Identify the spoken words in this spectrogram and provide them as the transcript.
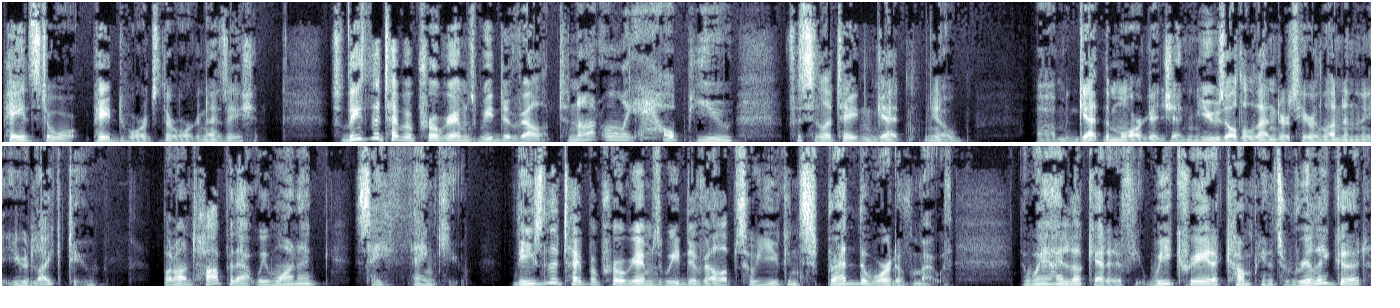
paid, to, paid towards their organization. So these are the type of programs we develop to not only help you facilitate and get, you know, um, get the mortgage and use all the lenders here in London that you'd like to, but on top of that, we want to say thank you. These are the type of programs we develop so you can spread the word of mouth. The way I look at it, if we create a company that's really good,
